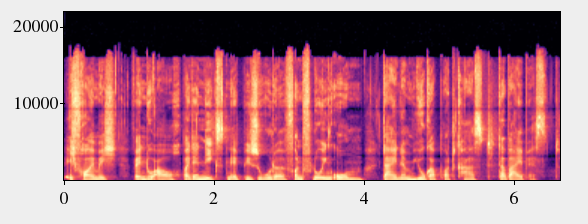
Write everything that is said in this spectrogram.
Ich freue mich, wenn du auch bei der nächsten Episode von Flowing Om, deinem Yoga-Podcast, dabei bist.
